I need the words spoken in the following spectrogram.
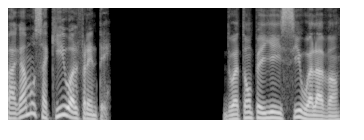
¿Pagamos aquí o al frente? Doit-on payer ici ou à l'avant?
